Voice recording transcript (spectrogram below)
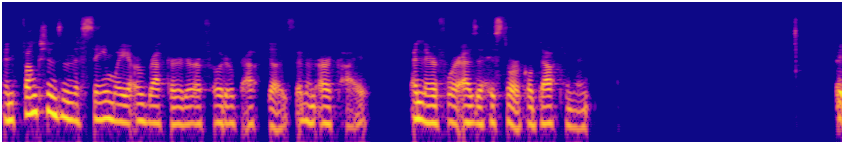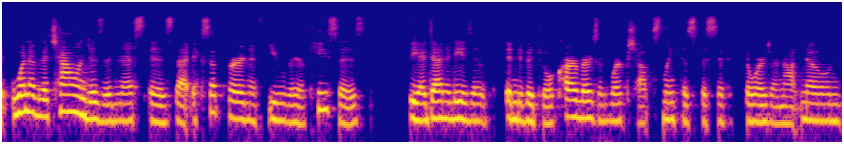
and functions in the same way a record or a photograph does in an archive, and therefore as a historical document. One of the challenges in this is that, except for in a few rare cases, the identities of individual carvers and workshops linked to specific doors are not known,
